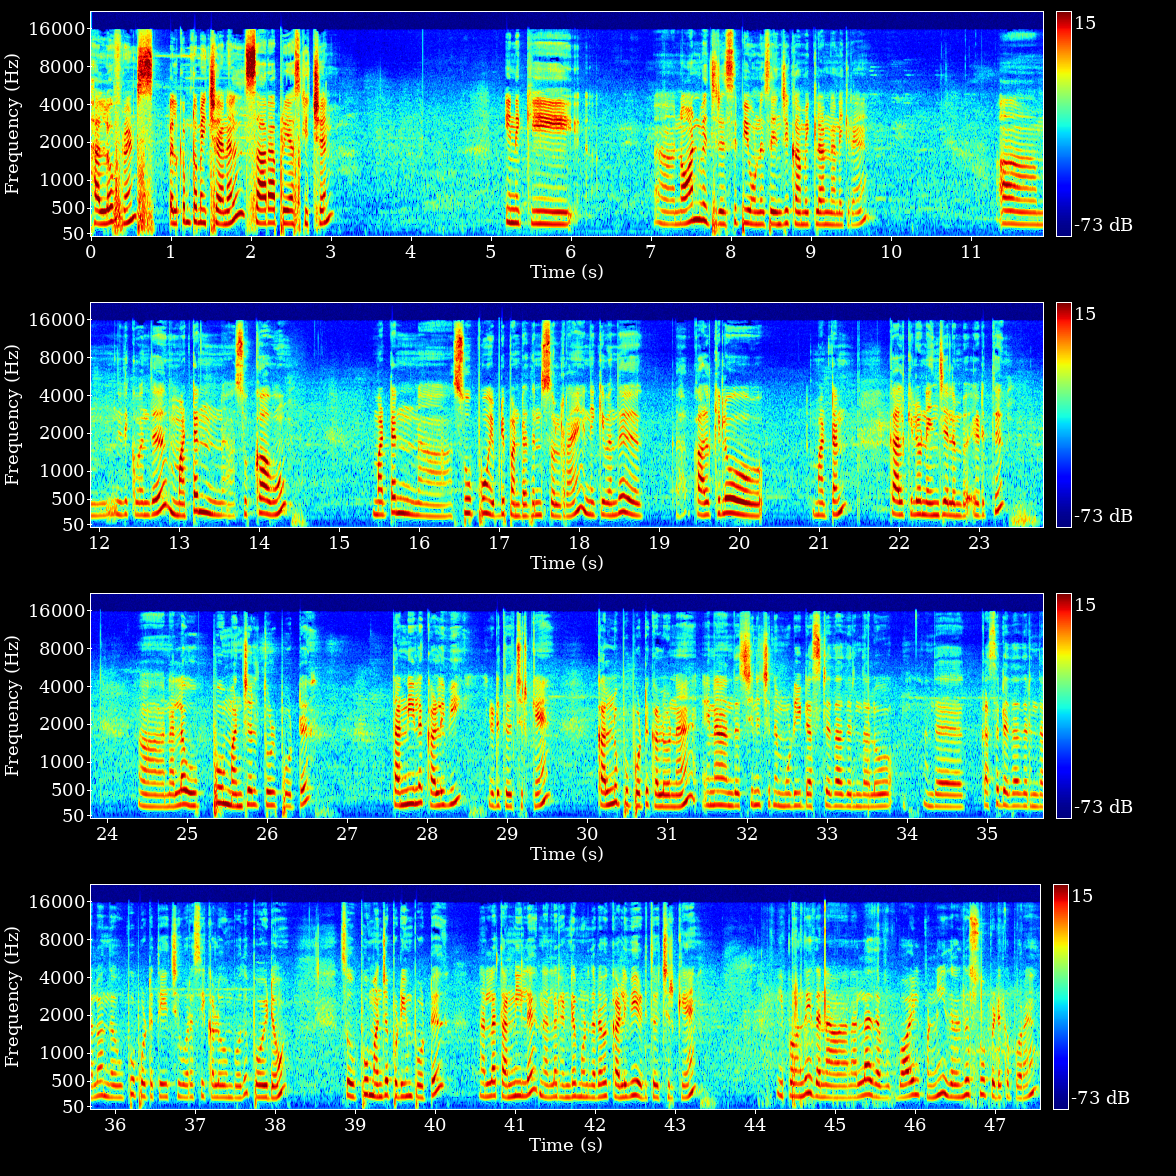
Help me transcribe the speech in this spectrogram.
Hello friends welcome to my channel Sara Priya's kitchen இன்றைக்கி non veg recipe ஒன்று செஞ்சு காமிக்கலான்னு நினைக்கிறேன். இதுக்கு வந்து மட்டன் சுக்காவும் மட்டன் சூப்பும் எப்படி பண்ணுறதுன்னு சொல்கிறேன் இன்றைக்கி வந்து கால் கிலோ மட்டன் கால் கிலோ நெஞ்செலும்பு எடுத்து நல்லா உப்பு மஞ்சள் தூள் போட்டு தண்ணியில் கழுவி எடுத்து வச்சுருக்கேன். கல்லுப்பு போட்டு கழுவுனேன். ஏன்னா அந்த சின்ன சின்ன முடி டஸ்ட் ஏதாவது இருந்தாலோ அந்த கசடு ஏதாவது இருந்தாலோ அந்த உப்பு போட்டு தேய்ச்சி உரசி கழுவும் போது போயிடும். ஸோ உப்பு மஞ்சள் பொடியும் போட்டு நல்லா தண்ணியில் நல்லா ரெண்டு மூணு தடவை கழுவி எடுத்து வச்சுருக்கேன். இப்போ வந்து இதை நான் நல்லா இதை பாயில் பண்ணி இதில் சூப் எடுக்க போகிறேன்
